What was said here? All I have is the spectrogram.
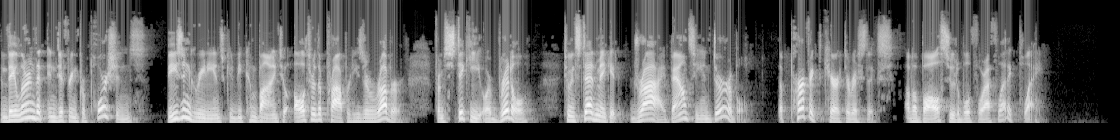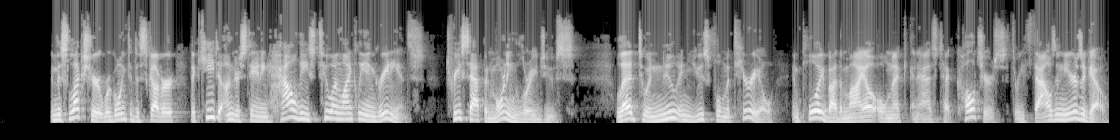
And they learned that in differing proportions, these ingredients could be combined to alter the properties of rubber from sticky or brittle to instead make it dry, bouncy, and durable, the perfect characteristics of a ball suitable for athletic play. In this lecture, we're going to discover the key to understanding how these two unlikely ingredients, tree sap and morning glory juice, led to a new and useful material employed by the Maya, Olmec, and Aztec cultures 3,000 years ago,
